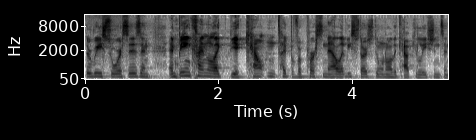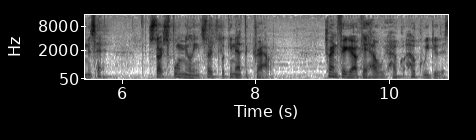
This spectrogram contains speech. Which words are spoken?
the resources and, and being kind of like the accountant type of a personality, starts doing all the calculations in his head, starts formulating, starts looking at the crowd trying to figure out, okay, how, how, how can we do this?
